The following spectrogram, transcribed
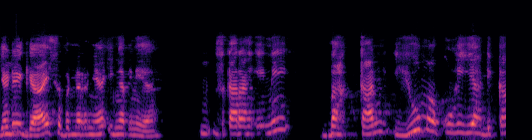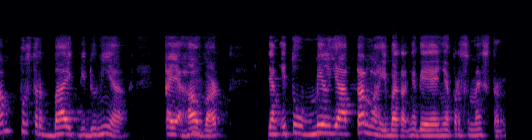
Jadi guys sebenarnya ingat ini ya. Sekarang ini bahkan you mau kuliah di kampus terbaik di dunia kayak Harvard yang itu miliatan lah ibaratnya biayanya per semester,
